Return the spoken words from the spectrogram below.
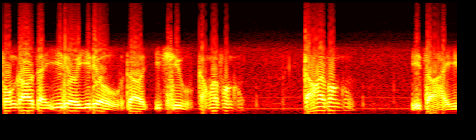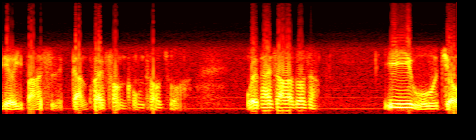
逢高在一六一六五到一七五，赶快放空。赶快放空，一早还一六一八四，赶快放空操作。尾盘杀到多少？一五九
